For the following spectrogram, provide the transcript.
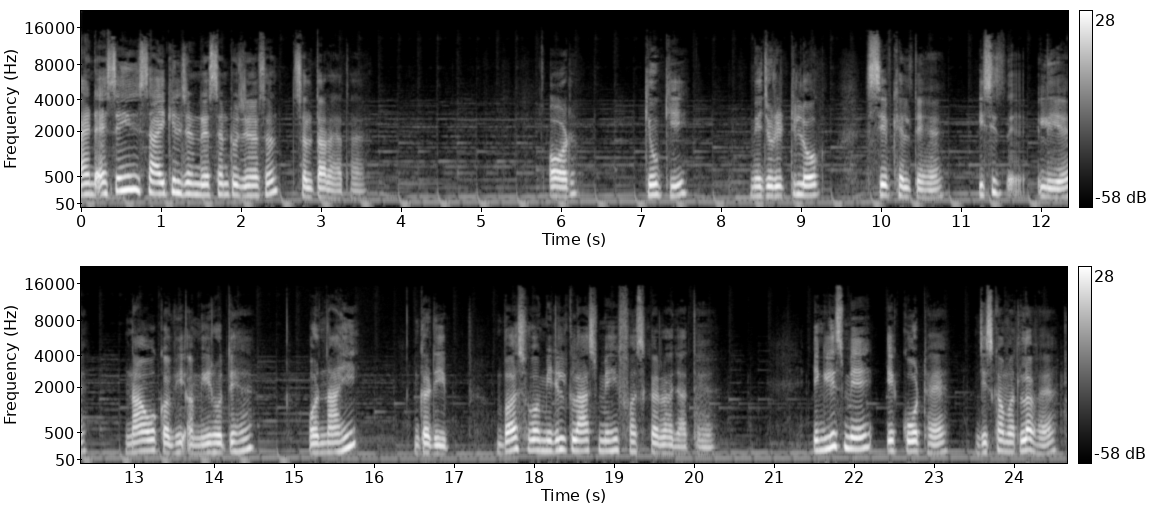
एंड ऐसे ही साइकिल जनरेशन टू जनरेशन चलता रहता है। और क्योंकि मेजोरिटी लोग सिर्फ़ खेलते हैं, इसीलिए ना वो कभी अमीर होते हैं और ना ही गरीब। बस वो मिडिल क्लास में ही फंस कर रह जाते हैं। इंग्लिश में एक कोट है, जिसका मतलब है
